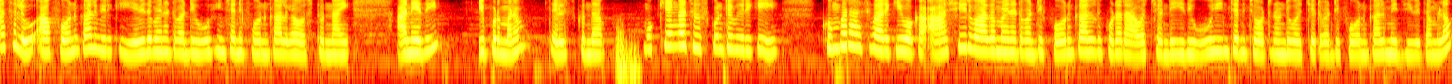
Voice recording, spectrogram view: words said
అసలు ఆ ఫోన్ కాల్ వీరికి ఏ విధమైనటువంటి ఊహించని ఫోన్ కాల్గా వస్తున్నాయి అనేది ఇప్పుడు మనం తెలుసుకుందాం. ముఖ్యంగా చూసుకుంటే వీరికి కుంభరాశి వారికి ఒక ఆశీర్వాదమైనటువంటి ఫోన్ కాల్ కూడా రావచ్చండి. ఇది ఊహించని చోట నుండి వచ్చేటువంటి ఫోన్ కాల్ మీ జీవితంలో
